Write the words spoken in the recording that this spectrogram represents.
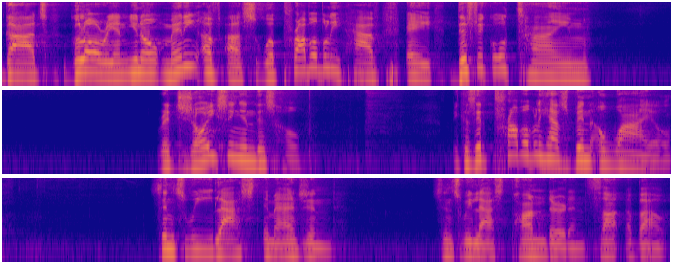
God's glory. And you know, many of us will probably have a difficult time rejoicing in this hope because it probably has been a while since we last imagined since we last pondered and thought about,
